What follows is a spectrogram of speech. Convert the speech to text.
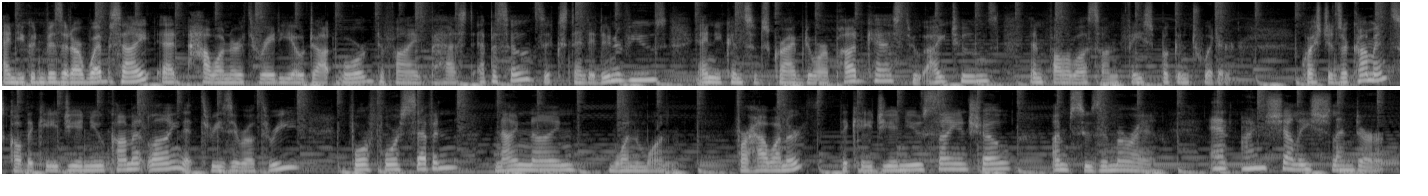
And you can visit our website at howonearthradio.org to find past episodes, extended interviews, and you can subscribe to our podcast through iTunes and follow us on Facebook and Twitter. Questions or comments, call the KGNU comment line at 303 447 9911. For How on Earth, the KGNU Science Show, I'm Susan Moran. And I'm Shelley Schlender.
